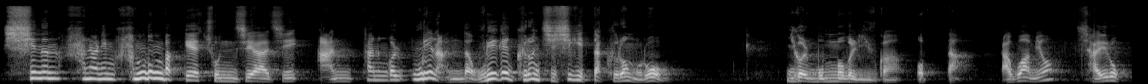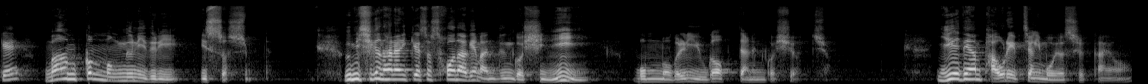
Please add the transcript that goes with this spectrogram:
신은 하나님 한 분밖에 존재하지 않다는 걸 우리는 안다. 우리에게 그런 지식이 있다. 그러므로 이걸 못 먹을 이유가 없다. 라고 하며 자유롭게 마음껏 먹는 이들이 있었습니다. 음식은 하나님께서 선하게 만든 것이니 못 먹을 이유가 없다는 것이었죠. 이에 대한 바울의 입장이 뭐였을까요?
